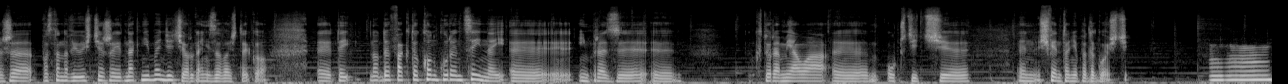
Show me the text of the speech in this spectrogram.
y, że postanowiłyście, że jednak nie będziecie organizować tego, y, tej no de facto konkurencyjnej imprezy, która miała uczcić święto niepodległości? Mm,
